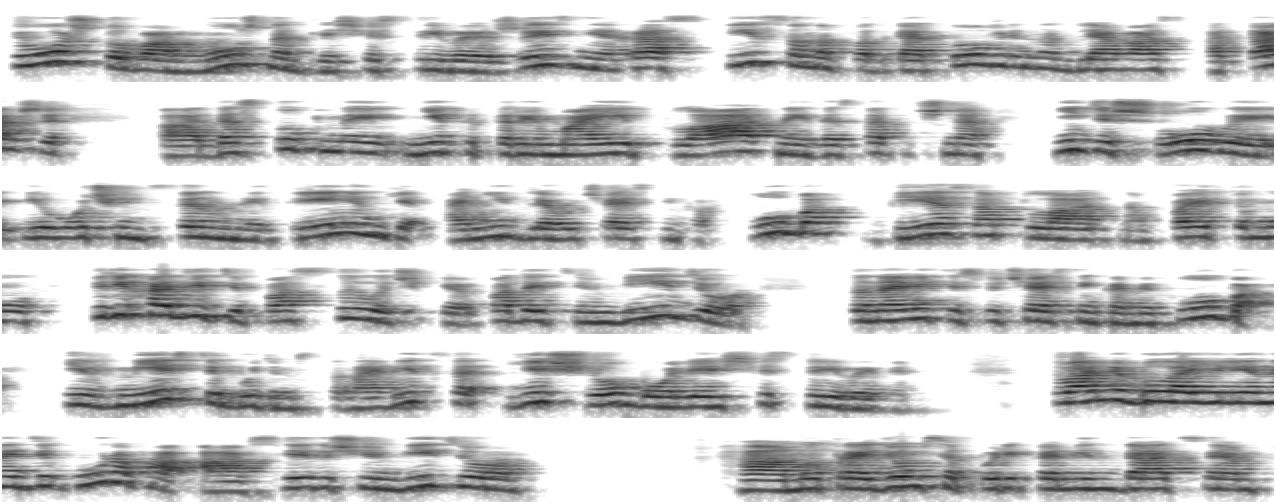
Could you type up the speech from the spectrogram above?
все, что вам нужно для счастливой жизни, расписано, подготовлено для вас, а также а, доступны некоторые мои платные, достаточно недешевые и очень ценные тренинги. Они для участников клуба безоплатно. Поэтому переходите по ссылочке под этим видео, становитесь участниками клуба и вместе будем становиться еще более счастливыми. С вами была Елена Дегурова, а в следующем видео а, мы пройдемся по рекомендациям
